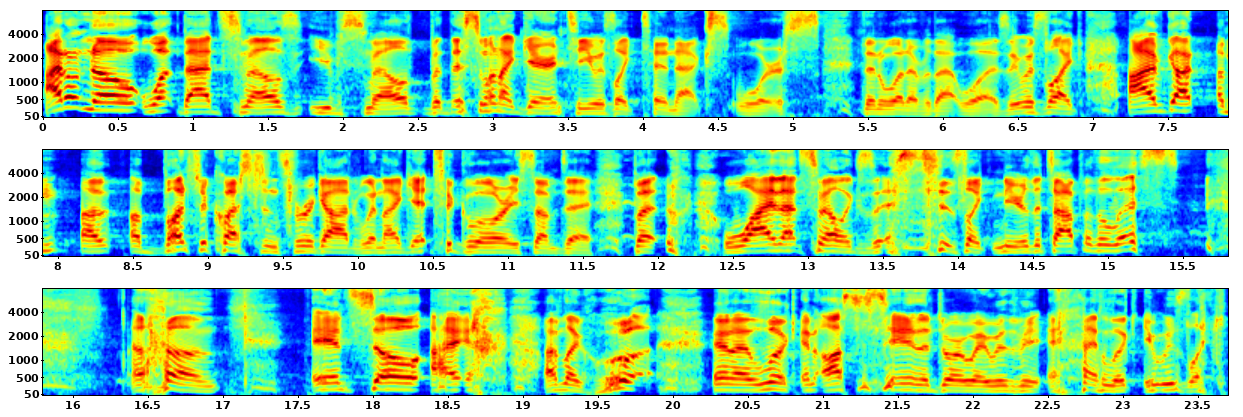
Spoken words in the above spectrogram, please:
I don't know what bad smells you've smelled, but this one I guarantee was like 10x worse than whatever that was. It was like, I've got a, a, a bunch of questions for God when I get to glory someday, but why that smell exists is like near the top of the list. Um, and so I, I'm like, and I look, and Austin's standing in the doorway with me, and I look. It was like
